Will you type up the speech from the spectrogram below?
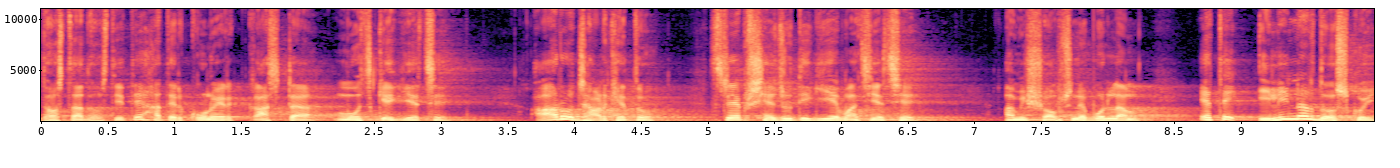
ধস্তাধস্তিতে হাতের কোণের কাজটা মচকে গিয়েছে। আরও ঝাড় খেত। স্টেপ সেঁজুতি গিয়ে বাঁচিয়েছে। আমি সব শুনে বললাম, এতে ইলিনার দোষ কই?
